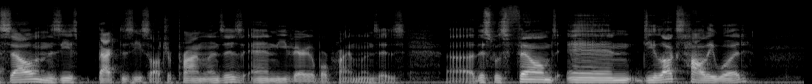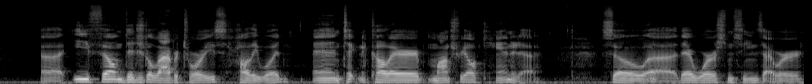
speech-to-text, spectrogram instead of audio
SL and the Zeiss back to Zeiss Ultra Prime lenses and the variable prime lenses. Uh, this was filmed in Deluxe Hollywood, uh, E Film Digital Laboratories Hollywood, and Technicolor Montreal, Canada. So uh, there were some scenes that were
